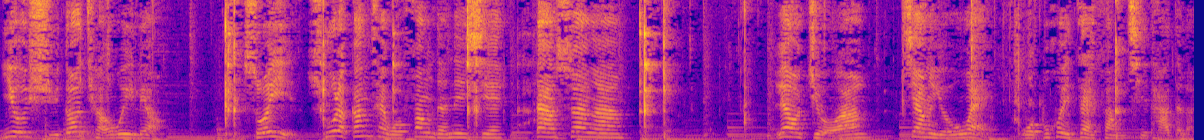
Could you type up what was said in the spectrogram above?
有许多调味料，所以除了刚才我放的那些大蒜啊、料酒啊、酱油外，我不会再放其他的了。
